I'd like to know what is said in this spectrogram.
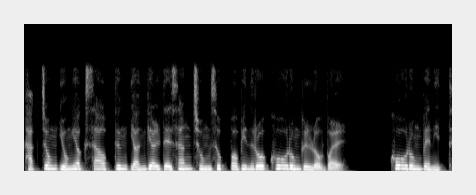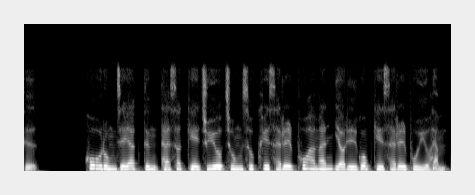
각종 용역 사업 등 연결 대상 종속법인으로 코오롱 글로벌, 코오롱 베니트, 코오롱 제약 등 5개 주요 종속회사를 포함한 17개사를 보유함.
